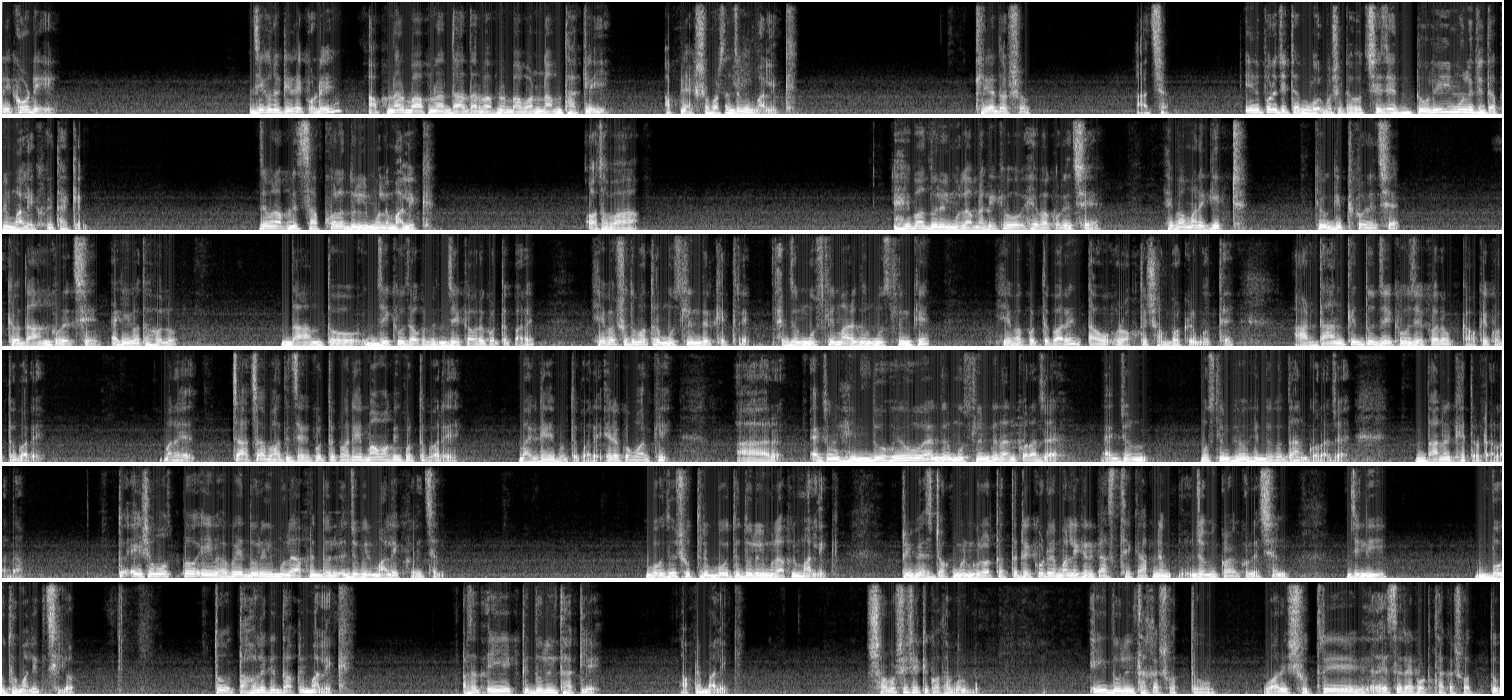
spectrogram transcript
রেকর্ডে যে কোনো একটি রেকর্ডে আপনার বা আপনার দাদার বা আপনার বাবার নাম থাকলেই আপনি একশো পার্সেন্ট জমির মালিক। ক্লিয়ার দর্শক? আচ্ছা এরপরে যেটা আমি বলব সেটা হচ্ছে যে দলিল মূলে যদি আপনি মালিক হয়ে থাকেন যেমন আপনি সাবকলা দলিল মূলে মালিক, অথবা হেবা দলিল মূলে আপনাকে কেউ হেবা করেছে। হেবা মানে গিফট কেউ গিফট করেছে। কেউ দান করেছে। একই কথা হলো, দান তো যে কেউ যা যে কাউরে করতে পারে। হেবা শুধুমাত্র মুসলিমদের ক্ষেত্রে। একজন মুসলিম আর একজন মুসলিমকে হেবা করতে পারে তাও রক্তের সম্পর্কের মধ্যে। আর দান কিন্তু যে কেউ যে কাউকে করতে পারে। মানে চাচা ভাতিজাকে করতে পারে, মামাকে করতে পারে, ভাগ্নিকে করতে পারে, এরকম আর কি। আর একজন হিন্দু হয়েও একজন মুসলিমকে দান করা যায়। একজন মুসলিম হয়েও হিন্দুকে দান করা যায়। দানের ক্ষেত্রটা আলাদা। তো এই সমস্ত এইভাবে দলিল মূলে আপনি জমির মালিক হয়েছেন। বৈধ সূত্রে, বৈধ দলিল মূলে আপনি মালিক। প্রিভিয়াস ডকুমেন্টগুলো অর্থাৎ রেকর্ডের মালিকের কাছ থেকে আপনি জমি ক্রয় করেছেন। যিনি বৈধ মালিক ছিল। তো তাহলে কিন্তু আপনি মালিক। অর্থাৎ এই একটি দলিল থাকলে আপনি মালিক। সর্বশেষ একটি কথা বলব। এই দলিল থাকা সত্ত্বেও, ওয়ারিশ সূত্রে এসে রেকর্ড থাকা সত্ত্বেও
